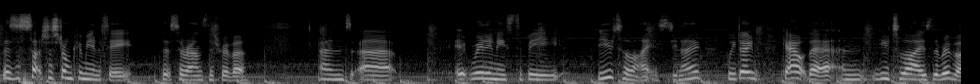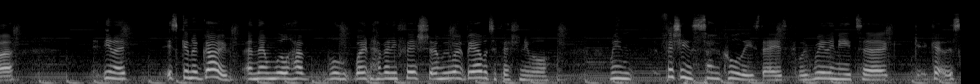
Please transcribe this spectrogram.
There's a, such a strong community that surrounds this river and uh, it really needs to be utilised, you know. If we don't get out there and utilise the river, you know, it's going to go and then we'll have, we we'll, won't have any fish and we won't be able to fish anymore. I mean, Fishing is so cool these days. We really need to get this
